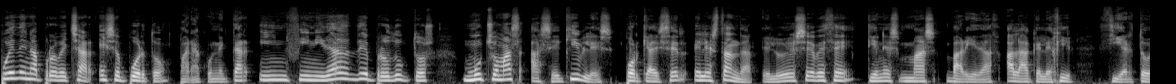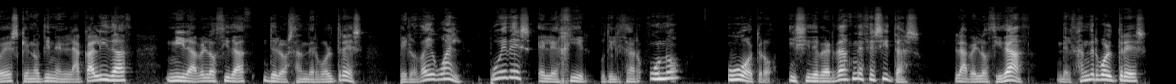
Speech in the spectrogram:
pueden aprovechar ese puerto para conectar infinidad de productos mucho más asequibles, porque al ser el estándar, el USB-C, tienes más variedad a la que elegir. Cierto es que no tienen la calidad ni la velocidad de los Thunderbolt 3, pero da igual, puedes elegir utilizar uno u otro. Y si de verdad necesitas la velocidad del Thunderbolt 3,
